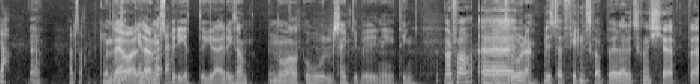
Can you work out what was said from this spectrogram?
Ja. Ja. Altså. Men det, var, det er noe spritgreier, ikke sant? Noe alkohol, skjenkebygning-ting. I hvert fall. Jeg Eh, tror det. Hvis du er filmskaper der ute, så kan du kjøpe,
